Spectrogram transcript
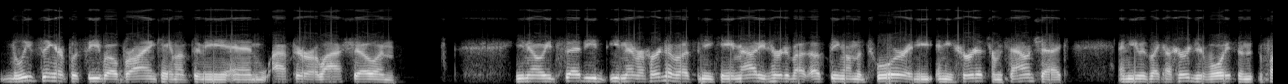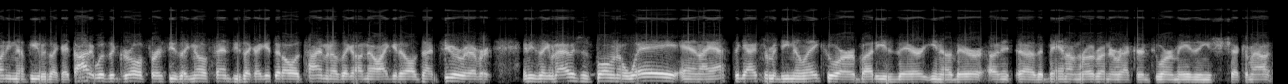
the lead singer Placebo, Brian, came up to me and after our last show, and you know, he'd said he'd he never heard of us, and he came out. He'd heard about us being on the tour, and he and he heard us from Soundcheck. And he was like, I heard your voice, and funny enough, he was like, I thought it was a girl at first. He's like, no offense. He's like, I get that all the time, and I was like, oh no, I get it all the time too, or whatever. And he's like, but I was just blown away, and I asked the guys from Medina Lake, who are our buddies there, you know, they're uh, uh, the band on Roadrunner Records, who are amazing. You should check them out.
